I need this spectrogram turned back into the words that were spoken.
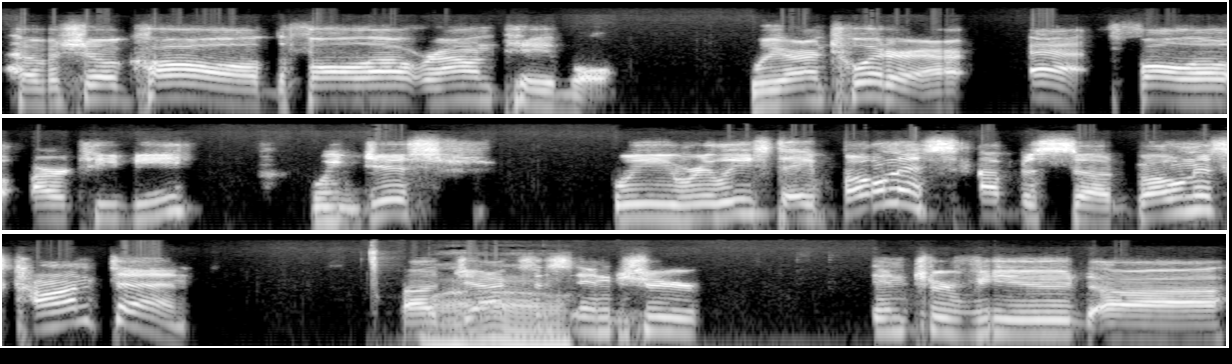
have a show called the Fallout Roundtable. We are on Twitter at, at Fallout RTB. We just we released a bonus episode, bonus content. Uh, Wow. Jaxus inter- interviewed uh,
